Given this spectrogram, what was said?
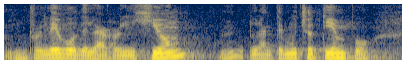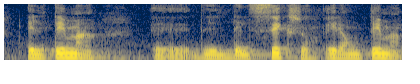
un relevo de la religión, durante mucho tiempo el tema eh, del, sexo era un tema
